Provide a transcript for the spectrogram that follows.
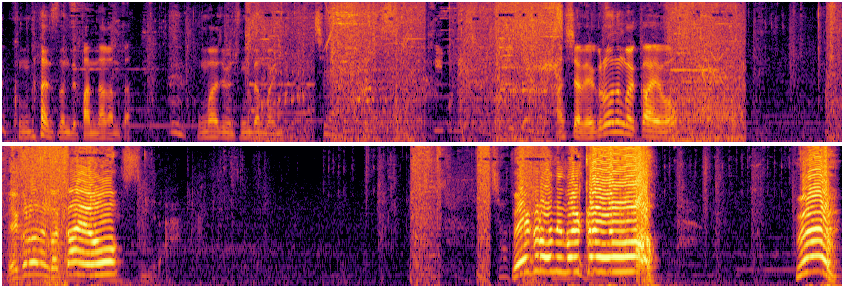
공도 안 썼는데 반 나간다 공 맞으면 중단 마인드 아 진짜 왜 그러는 걸까요? 왜 그러는 걸까요? 왜 그러는 걸까요? 왜?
